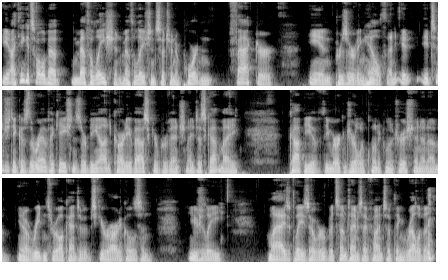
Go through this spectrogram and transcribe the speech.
you know, I think it's all about methylation. Methylation is such an important factor in preserving health. And it, it's interesting because the ramifications are beyond cardiovascular prevention. I just got my copy of the American Journal of Clinical Nutrition and I'm, you know, reading through all kinds of obscure articles and usually my eyes glaze over, but sometimes I find something relevant.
